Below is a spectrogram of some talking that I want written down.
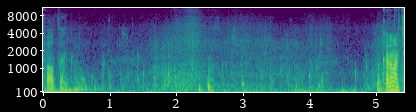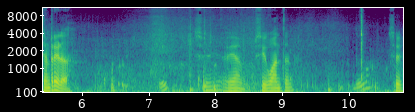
faltan Encara marxa enrere? Sí? Sí, aviam, si aguanten. Sí.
